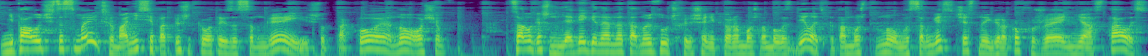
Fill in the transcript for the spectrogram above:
не получится с Мейджем, они себе подпишут кого-то из СНГ и что-то такое, но, в общем, в целом, конечно, для Веги, наверное, это одно из лучших решений, которое можно было сделать, потому что, ну, в СНГ, если честно, игроков уже не осталось,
